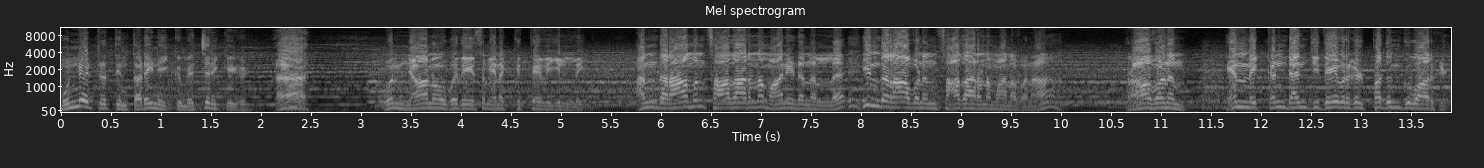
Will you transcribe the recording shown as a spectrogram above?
முன்னேற்றத்தின் தடை நீக்கும் எச்சரிக்கைகள். உன் ஞானோபதேசம் எனக்கு தேவையில்லை. அந்த ராமன் சாதாரண மானிடன் அல்ல இந்த ராவணன் சாதாரணமானவனா? ராவணன் என்னை கண்டு அஞ்சு தேவர்கள் பதுங்குவார்கள்.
